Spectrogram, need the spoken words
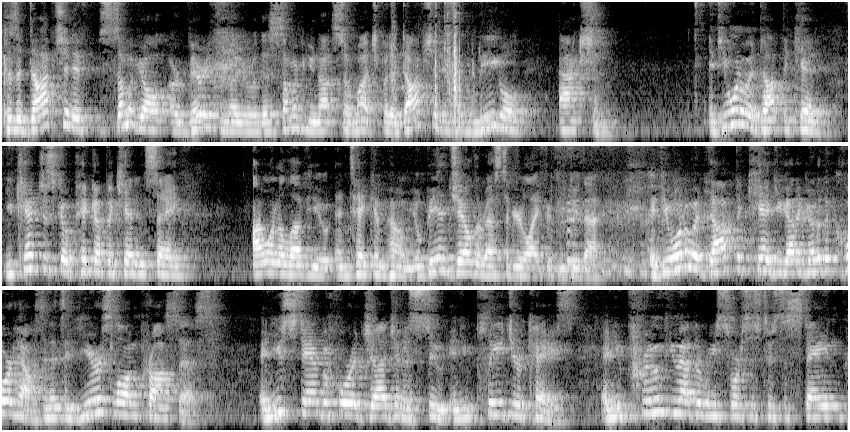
Because adoption, if some of y'all are very familiar with this, some of you not so much, but adoption is a legal action. If you want to adopt a kid, you can't just go pick up a kid and say, I want to love you and take him home. You'll be in jail the rest of your life if you do that. if you want to adopt a kid, you got to go to the courthouse, and it's a years long process. And you stand before a judge in a suit and you plead your case, and you prove you have the resources to sustain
